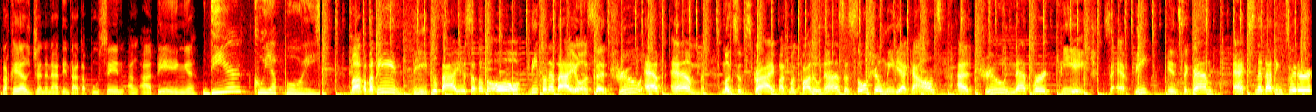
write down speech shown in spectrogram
Raquel, dyan na natin tatapusin ang ating Dear Kuya Poy, mga kapatid, dito tayo sa totoo. Dito na tayo sa True FM. Mag-subscribe at mag-follow na sa social media accounts at True Network PH sa FB, Instagram, X na dating Twitter,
